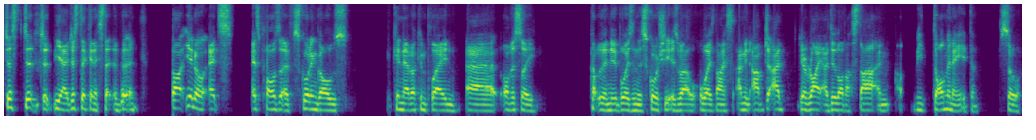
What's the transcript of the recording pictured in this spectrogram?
just, just, just, yeah, just to kind of stick the boot in. But, you know, it's it's positive. Scoring goals, can never complain. Uh, obviously, a couple of the new boys in the score sheet as well, always nice. I mean, I've, I, you're right, I do love a start, and we dominated them. So,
